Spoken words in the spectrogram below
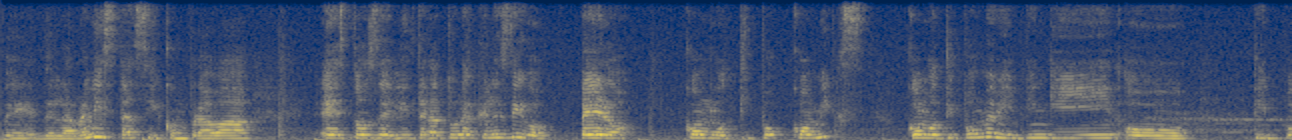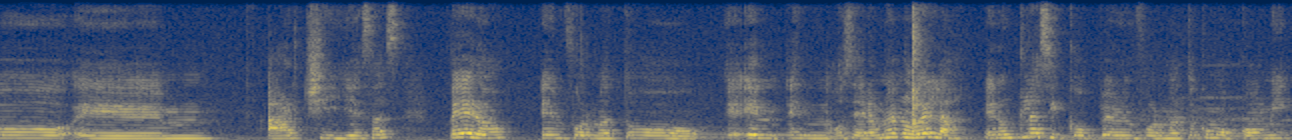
de, de las revistas y compraba estos de literatura que les digo, pero como tipo cómics, como tipo Memín Pinguín o tipo eh, Archie y esas, pero en formato, en, en, o sea, era una novela, era un clásico, pero en formato como cómic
